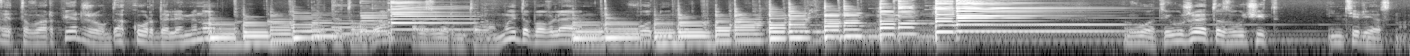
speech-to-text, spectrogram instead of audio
этого арпеджио, аккорда ля минор, вот этого, да, развернутого, мы добавляем вводную нотку. И уже это звучит интересно.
